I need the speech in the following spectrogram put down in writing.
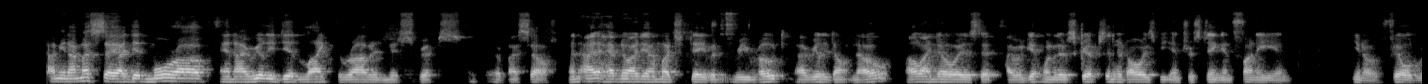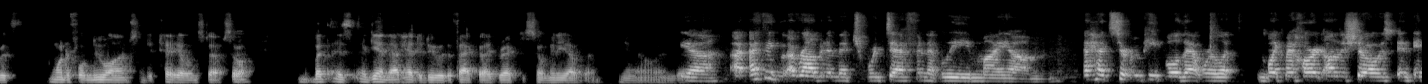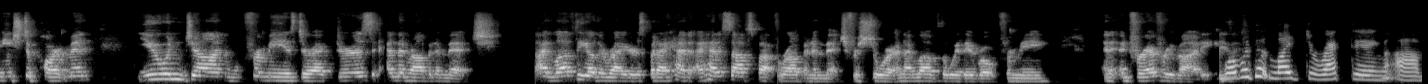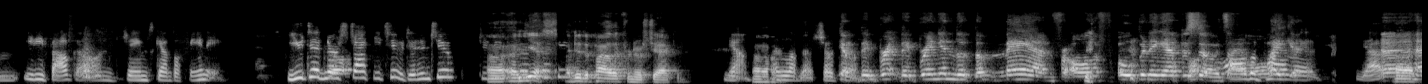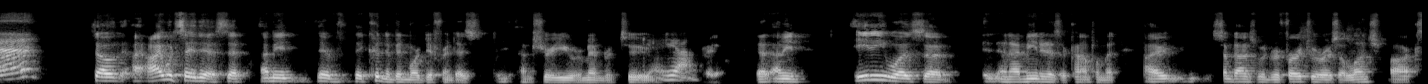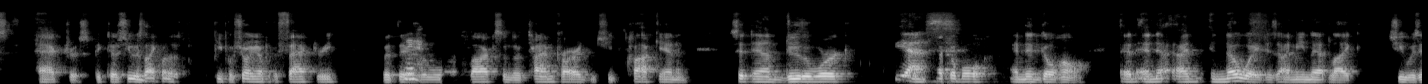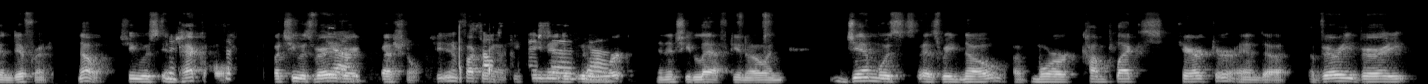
I mean, I must say, I did more of, and I really did like the Robin and Mitch scripts myself. And I have no idea how much David rewrote. I really don't know. All I know is that I would get one of those scripts, and it'd always be interesting and funny and you know filled with wonderful nuance and detail and stuff. So, but as again, that had to do with the fact that I directed so many of them, you know. And uh, yeah, I, I, think Robin and Mitch were definitely my. um I had certain people that were like, like my heart on the shows in, in each department. You and John for me as directors, and then Robin and Mitch. I love the other writers, but I had I had a soft spot for Robin and Mitch for sure, and I love the way they wrote for me and, and for everybody. What was it like directing um, Edie Falco and James Gandolfini? You did Nurse well, Jackie too, didn't you? Did you uh, yes, Jackie? I did the pilot for Nurse Jackie. Yeah, uh, I love that show too. Yeah, they bring they bring in the, the man for all the opening episodes. all, all the like pilots. Yeah. Uh-huh. So I would say this: that I mean, they they couldn't have been more different, as I'm sure you remember too. Yeah. yeah. I mean, Edie was, uh, and I mean it as a compliment. I sometimes would refer to her as a lunchbox actress because she was hmm. like one of those people showing up at the factory with their little box and the time card, and she'd clock in and sit down, do the work, yes, impeccable, and then go home. And and I, in no way does I mean that like she was indifferent. No, she was impeccable, but she was very yeah. very professional. She didn't fuck around. She came in to do yeah. the work, and then she left. You know, and Jim was, as we know, a more complex character and uh, a very, very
